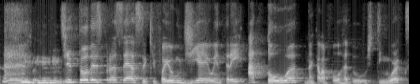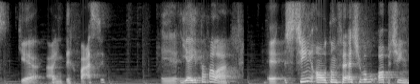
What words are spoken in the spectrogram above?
de todo esse processo, que foi um dia eu entrei à toa naquela porra do Steamworks, que é a interface é, e aí tava lá, é, Steam Autumn Festival Opt-in.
